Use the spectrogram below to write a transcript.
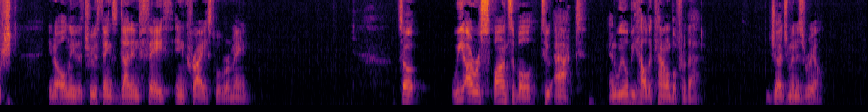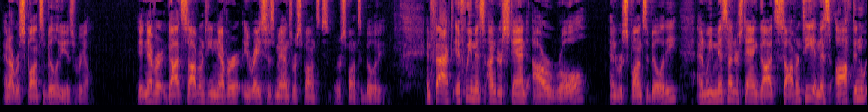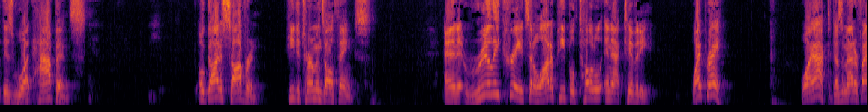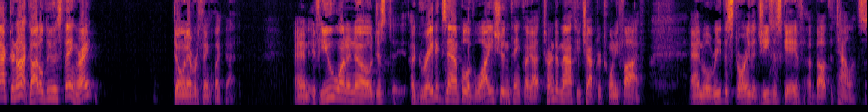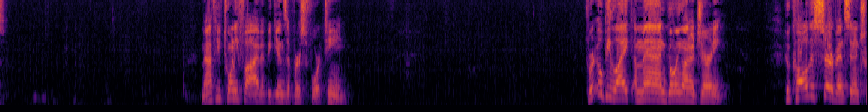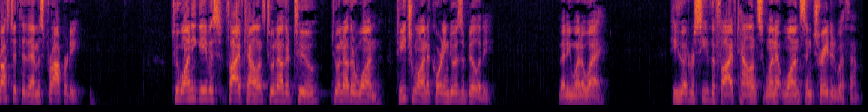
you know, only the true things done in faith in Christ will remain. So we are responsible to act, and we will be held accountable for that. Judgment is real, and our responsibility is real. It never, God's sovereignty never erases man's respons- responsibility. In fact, if we misunderstand our role and responsibility, and we misunderstand God's sovereignty, and this often is what happens, Oh, God is sovereign. He determines all things. And it really creates in a lot of people total inactivity. Why pray? Why act? It doesn't matter if I act or not. God will do his thing, right? Don't ever think like that. And if you want to know just a great example of why you shouldn't think like that, turn to Matthew chapter 25. And we'll read the story that Jesus gave about the talents. Matthew 25, it begins at verse 14. For it will be like a man going on a journey who called his servants and entrusted to them his property. To one he gave his five talents, to another two, to another one, to each one according to his ability. Then he went away. He who had received the five talents went at once and traded with them,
